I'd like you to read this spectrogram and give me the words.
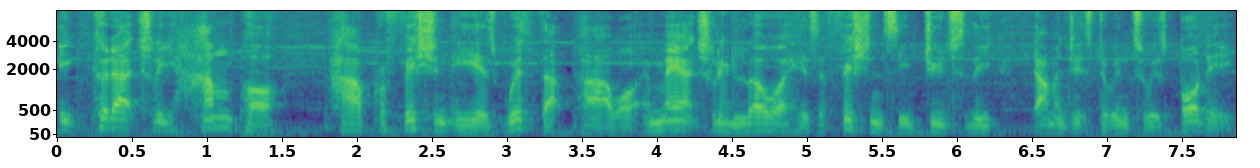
it could actually hamper how proficient he is with that power and may actually lower his efficiency due to the damage it's doing to his body.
